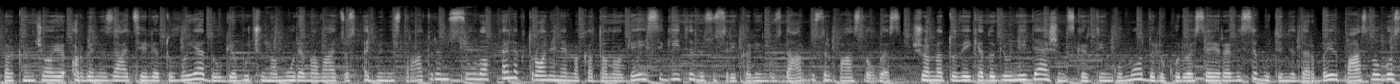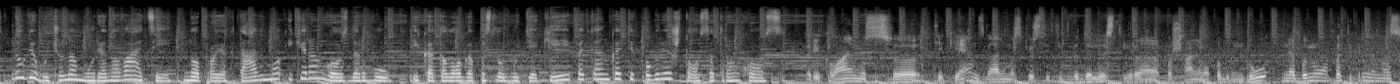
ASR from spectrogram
perkančioji organizacija Lietuvoje daugiabučių namų renovacijos administratoriams siūlo elektroninėme kataloge įsigyti visus reikalingus darbus ir paslaugas. Šiuo metu veikia daugiau nei 10 skirtingų modulių, kuriuose yra visi būtini darbai ir paslaugos daugiabučių namų renovacijai, nuo projektavimo iki rangos darbų. Į katalogą paslaugų tiekėjai patenka tik po griežtos atrankos. Reikalavimus e, tiekėjams galima skirstyti dvi dalis. Tai yra pašalinimo pagrindų nebuvimo patikrinimas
